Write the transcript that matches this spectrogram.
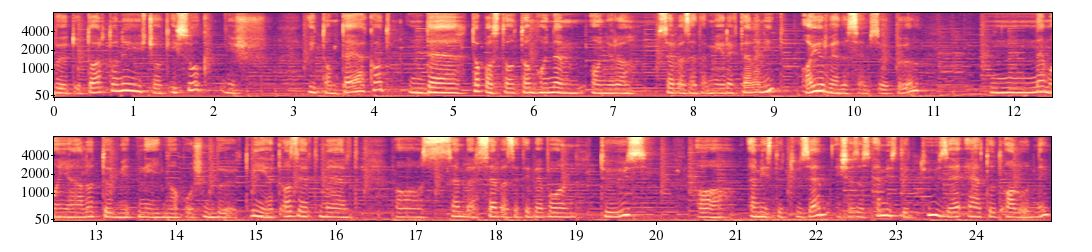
bőtőt tartani, és csak iszok, és ittam teákat, de tapasztaltam, hogy nem annyira szervezetem méregtelenít. A Jurveda szemszögből nem ajánlott több mint négy napos bőt. Miért? Azért, mert a ember szervezetében van tűz, a emésztő tüze, és ez az emésztő tűze el tud aludni,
